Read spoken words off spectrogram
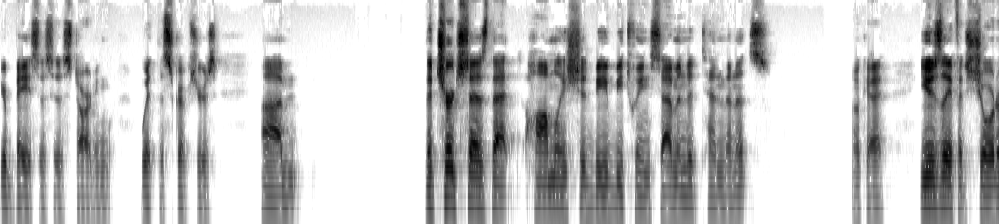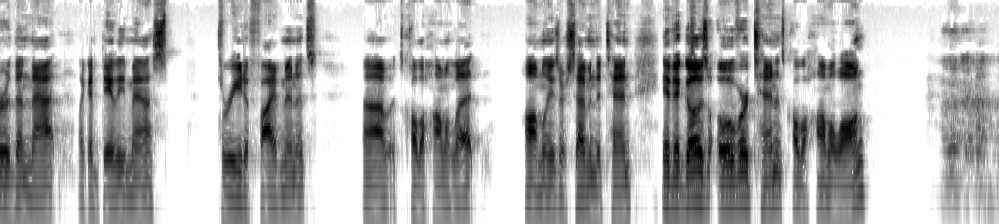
Your basis is starting with the scriptures. Um, the church says that homily should be between seven to ten minutes. Okay. Usually, if it's shorter than that, like a daily mass, three to five minutes, uh, it's called a homilette. Homilies are seven to ten. If it goes over ten, it's called a homilong.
